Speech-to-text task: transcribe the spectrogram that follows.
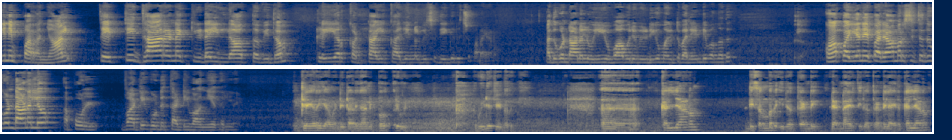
ഇനി പറഞ്ഞാൽ തെറ്റിദ്ധാരണക്കിടയില്ലാത്ത വിധം ക്ലിയർ കട്ടായി കാര്യങ്ങൾ വിശദീകരിച്ച് പറയണം. അതുകൊണ്ടാണല്ലോ ഈ യുവാവ് ഒരു വീഡിയോയുമായിട്ട് വരേണ്ടി വന്നത്. ആ പയ്യനെ പരാമർശിച്ചത് കൊണ്ടാണല്ലോ അപ്പോൾ വടി കൊടുത്ത് അടി വാങ്ങിയതല്ലേ? ക്ലിയർ ചെയ്യാൻ വേണ്ടിയിട്ടാണ് ഞാനിപ്പോൾ ഒരു വീഡിയോ ചെയ്യുന്നത്. കല്യാണം ഡിസംബർ ഇരുപത്തിരണ്ട് രണ്ടായിരത്തി ഇരുപത്തിരണ്ടിലായിരുന്നു കല്യാണം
